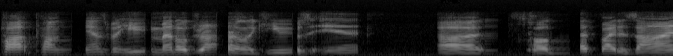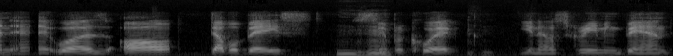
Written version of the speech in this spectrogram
pop punk bands. But he's a metal drummer. Like he was in uh, it's called Death by Design, and it was all double bass, Mhm. super quick, you know, screaming band.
